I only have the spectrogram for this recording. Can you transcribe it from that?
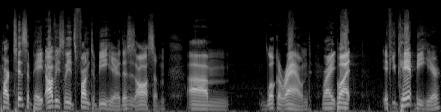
participate. Obviously, it's fun to be here. This is awesome. Um, look around. Right. But if you can't be here,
